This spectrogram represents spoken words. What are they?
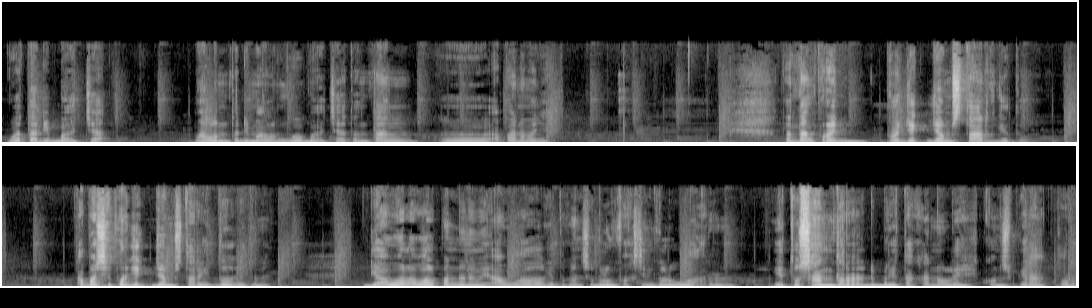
gue tadi baca malam tadi malam gue baca tentang uh, apa namanya? Tentang project jumpstart gitu. Apa sih project jumpstart itu gitu kan? Di awal-awal pandemi awal gitu kan sebelum vaksin keluar itu santer diberitakan oleh konspirator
